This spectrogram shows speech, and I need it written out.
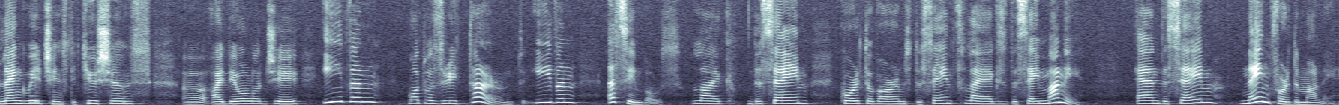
language, institutions, uh, ideology, even what was returned, even as symbols, like the same coat of arms, the same flags, the same money, and the same name for the money.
